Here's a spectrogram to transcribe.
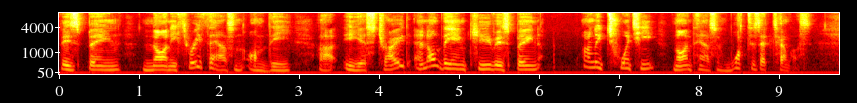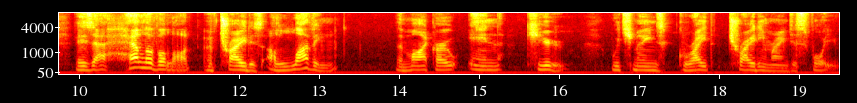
there's been 93,000 on the uh, ES trade and on the NQ there's been only 29,000 what does that tell us? There's a hell of a lot of traders are loving the micro NQ which means great trading ranges for you.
